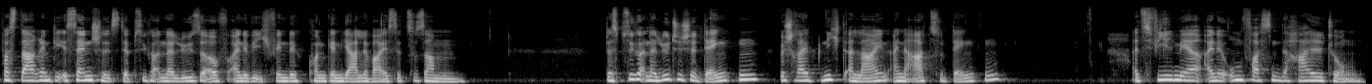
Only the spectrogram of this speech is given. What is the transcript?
fasst darin die Essentials der Psychoanalyse auf eine, wie ich finde, kongeniale Weise zusammen. Das psychoanalytische Denken beschreibt nicht allein eine Art zu denken, als vielmehr eine umfassende Haltung,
